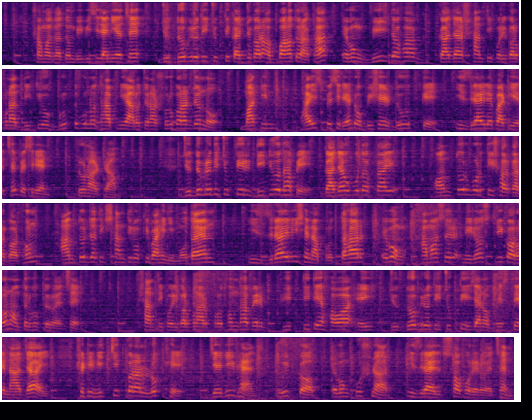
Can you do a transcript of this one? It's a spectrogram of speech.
সংবাদ মাধ্যম বিবিসি জানিয়েছে, যুদ্ধবিরতি চুক্তি কার্যকর অব্যাহত রাখা এবং বিশ দফা গাজা শান্তি পরিকল্পনার দ্বিতীয় গুরুত্বপূর্ণ ধাপ নিয়ে আলোচনা শুরু করার জন্য মার্কিন ভাইস প্রেসিডেন্ট ও বিশেষ দূতকে ইসরায়েলে পাঠিয়েছে প্রেসিডেন্ট ডোনাল্ড ট্রাম্প। যুদ্ধবিরতি চুক্তির দ্বিতীয় ধাপে গাজা উপত্যকায় অন্তর্বর্তী সরকার গঠন, আন্তর্জাতিক শান্তিরক্ষী বাহিনী মোতায়েন, ইসরায়েলি সেনা প্রত্যাহার এবং হামাসের নিরস্ত্রীকরণ অন্তর্ভুক্ত রয়েছে। শান্তি পরিকল্পনার প্রথম ধাপের ভিত্তিতে হওয়া এই যুদ্ধবিরতি চুক্তি যেন ভেস্তে না যায়, সেটি নিশ্চিত করার লক্ষ্যে জেডি ভ্যান্স উইটকপ এবং কুশনার ইসরায়েল সফরে রয়েছেন।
